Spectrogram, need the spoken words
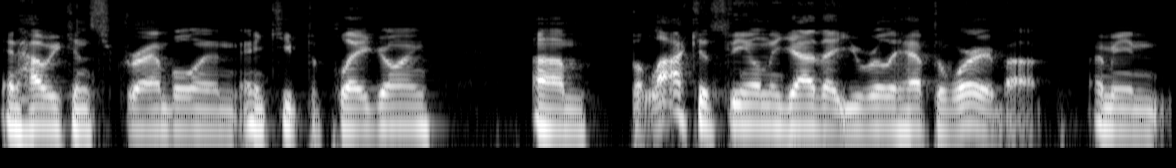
and how he can scramble and, and keep the play going. Um, but Lockett's the only guy that you really have to worry about. I mean,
